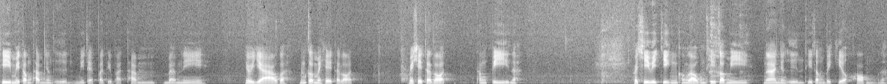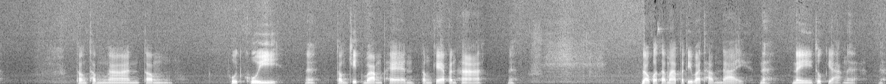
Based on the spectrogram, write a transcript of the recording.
ที่ไม่ต้องทำอย่างอื่น มีแต่ปฏิบัติธรรมแบบนี้ยาวๆก็มันก็ไม่ใช่ตลอด ไม่ใช่ตลอดทั้งปีนะเพราะชีวิตจริงของเราบางทีก็มีงานอย่างอื่นที่ต้องไปเกี่ยวข้องนะ ต้องทำงานต้องพูดคุยนะต้องคิดวางแผน ต้องแก้ปัญหานะเราก็สามารถปฏิบัติธรรมได้นะในทุกอย่างนะนะ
